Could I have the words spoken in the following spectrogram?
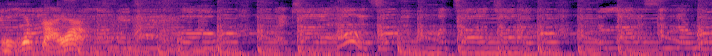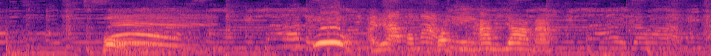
โอ้โหโคนเก่าอะโหอันนี้ความจริงท่านี้ยากนะ ใช่จะา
